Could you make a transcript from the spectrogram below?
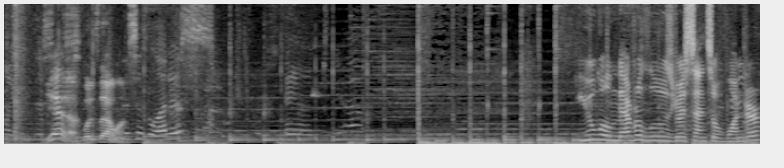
like this Yeah. is? What is that one? This is lettuce. And You will never lose your sense of wonder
